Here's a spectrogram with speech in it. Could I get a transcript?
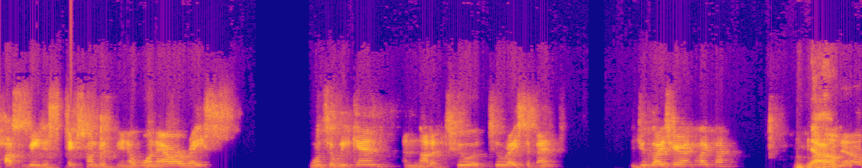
possibly the 600 being a one-hour race once a weekend and not a two two race event. Did you guys hear anything like that? No, no.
